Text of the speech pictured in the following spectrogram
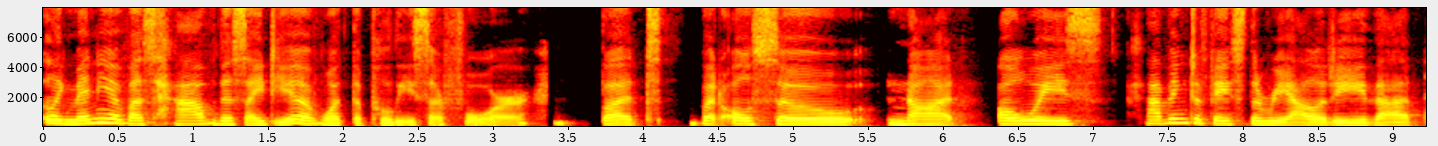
like many of us, have this idea of what the police are for, but but also not always having to face the reality that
